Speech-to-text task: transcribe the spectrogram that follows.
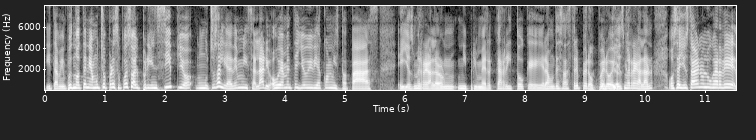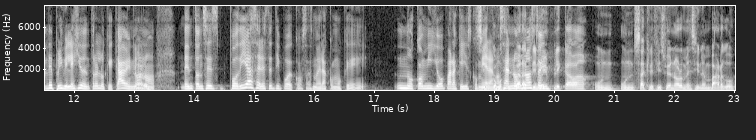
Y también pues no tenía mucho presupuesto. Al principio, mucho salía de mi salario. Obviamente yo vivía con mis papás, ellos me regalaron mi primer carrito que era un desastre, pero, pero ellos me regalaron, o sea, yo estaba en un lugar de, de privilegio dentro de lo que cabe, ¿no? no Entonces podía hacer este tipo de cosas, no era como que no comí yo para que ellos comieran. o sea, no, para no ti no implicaba un, un, sacrificio enorme, sin embargo,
